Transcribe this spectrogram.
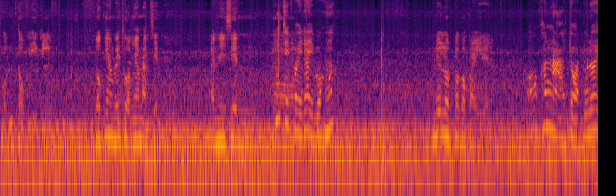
ฝนตกอีกเลยตกย่ำเลย ท่วมย่ำนั่นเส้นอันนี้เส้นเอ่อมันจิไปได้บ่ฮะนี่รถเขาก็ไปเลยล่ะอ๋อขันหนาจอดอยู่เลย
